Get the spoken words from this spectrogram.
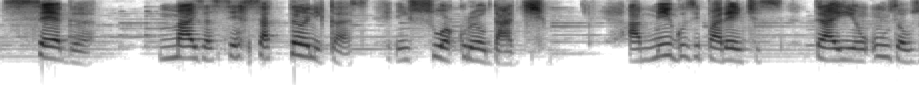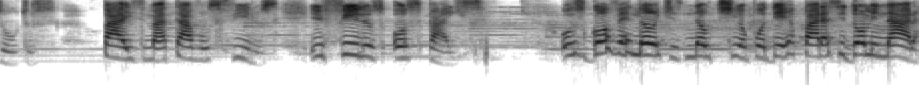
cega mas a ser satânicas em sua crueldade. Amigos e parentes traíam uns aos outros. Pais matavam os filhos e filhos os pais. Os governantes não tinham poder para se dominar.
